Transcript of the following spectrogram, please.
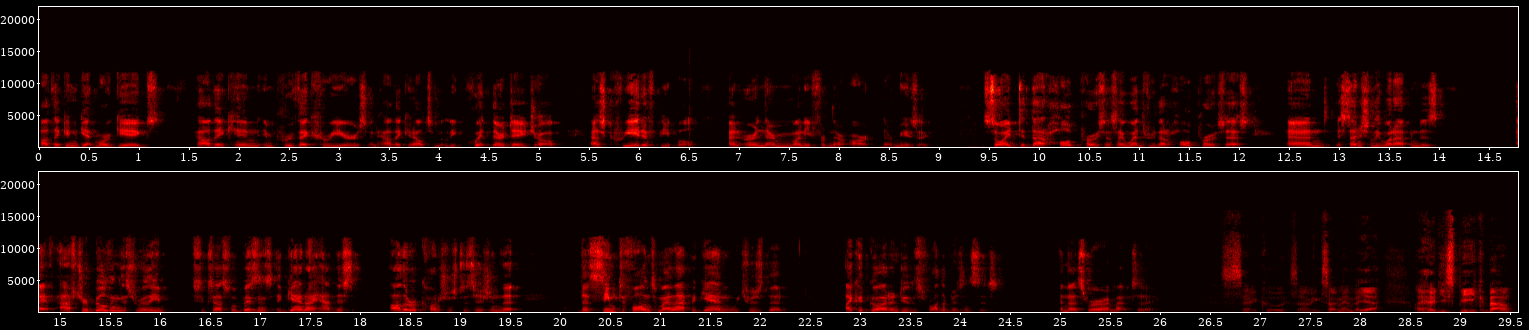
how they can get more gigs how they can improve their careers and how they can ultimately quit their day job as creative people and earn their money from their art their music mm. so i did that whole process i went through that whole process and essentially what happened is after building this really successful business, again, I had this other conscious decision that that seemed to fall into my lap again, which was that I could go out and do this for other businesses, and that's where I'm at today. So cool! It's, I mean, because I remember, yeah, I heard you speak about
